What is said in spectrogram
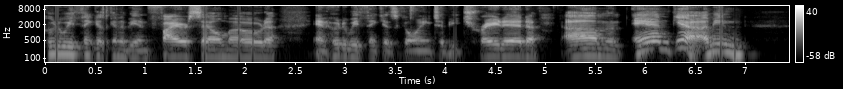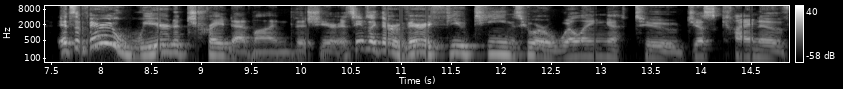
Who do we think is going to be in fire sale mode? And who do we think is going to be traded? Um, and yeah, I mean, it's a very weird trade deadline this year. It seems like there are very few teams who are willing to just kind of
